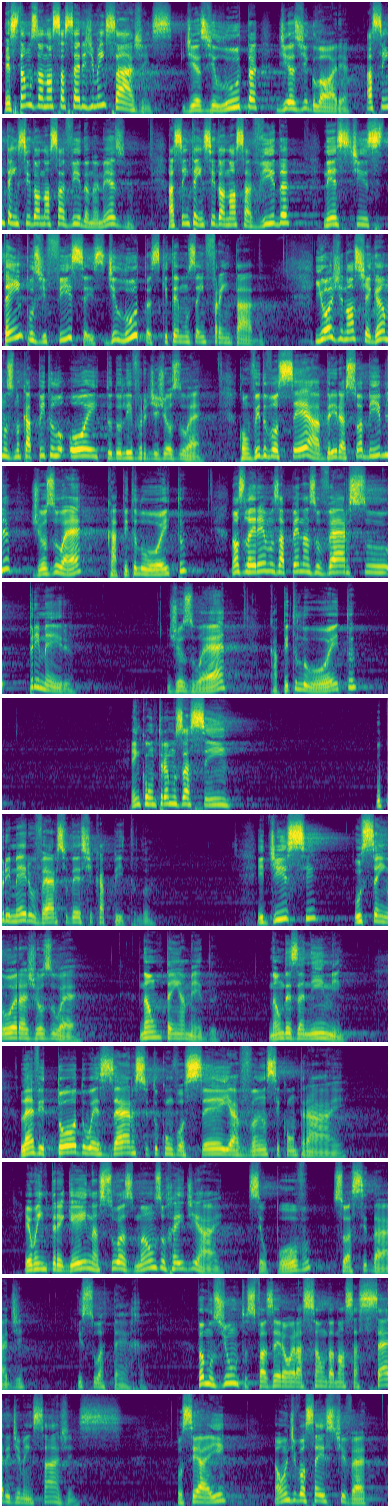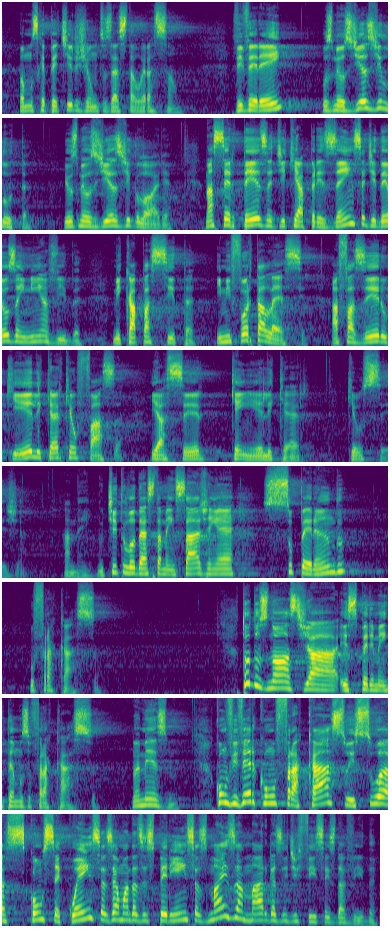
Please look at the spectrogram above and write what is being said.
Estamos na nossa série de mensagens, dias de luta, dias de glória. Assim tem sido a nossa vida, não é mesmo? Assim tem sido a nossa vida nestes tempos difíceis de lutas que temos enfrentado. E hoje nós chegamos no capítulo 8 do livro de Josué. Convido você a abrir a sua Bíblia, Josué, capítulo 8. Nós leremos apenas o verso 1. Josué, capítulo 8 encontramos assim o primeiro verso deste capítulo. E disse o Senhor a Josué: Não tenha medo, não desanime, leve todo o exército com você e avance contra Ai. Eu entreguei nas suas mãos o rei de Ai, seu povo, sua cidade e sua terra. Vamos juntos fazer a oração da nossa série de mensagens? Você aí, onde você estiver, vamos repetir juntos esta oração. Viverei os meus dias de luta e os meus dias de glória, na certeza de que a presença de Deus em minha vida me capacita e me fortalece a fazer o que Ele quer que eu faça e a ser quem Ele quer que eu seja. Amém. O título desta mensagem é Superando o Fracasso. Todos nós já experimentamos o fracasso, não é mesmo? Conviver com o fracasso e suas consequências é uma das experiências mais amargas e difíceis da vida.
